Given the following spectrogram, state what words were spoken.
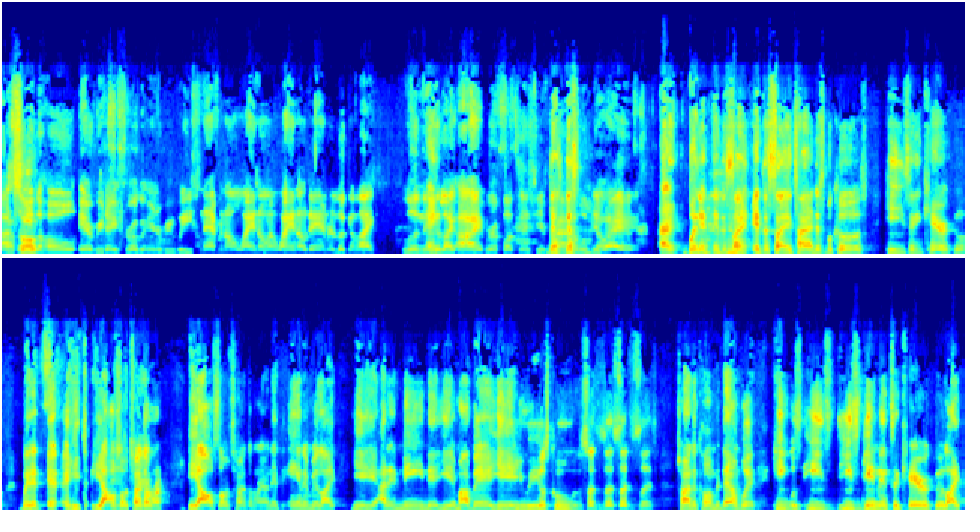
I, I saw, saw the whole Everyday Struggle interview where he's snapping on Wayno, and Wayno damn near looking like little nigga, Hey. like, all right, bro, fuck this shit, bro. That's- I'll that's- whoop your ass. Hey, but at, at the same at the same time, that's because he's in character. But at, at- he he also turned around. He also turned around at the end and be like, "Yeah, yeah, I didn't mean that. Yeah, my bad. Yeah, you is cool. Such and such, such and such." Trying to calm it down, but he was he's he's getting into character. Like,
